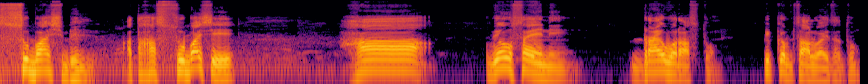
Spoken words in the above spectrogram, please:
सुभाष भिल. आता हा सुभाष आहे हा व्यवसायाने ड्रायव्हर असतो. पिकअप चालवायचा तो.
